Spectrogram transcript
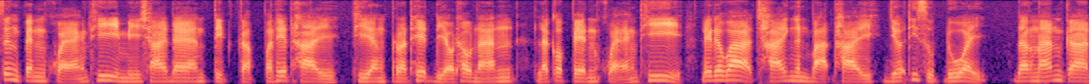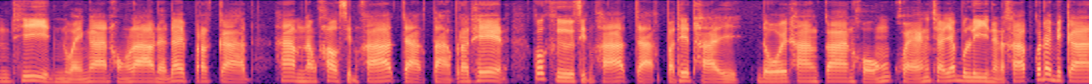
ซึ่งเป็นแขวงที่มีชายแดนติดกับประเทศไทย เพียงประเทศเดียวเท่านั้น และก็เป็นแขวงที่เรียกได้ว่าใช้เงินบาทไทยเยอะที่สุดด้วย ดังนั้นการที่หน่วยงานของลาวเนี่ยได้ประกาศห้ามนำเข้าสินค้าจากต่างประเทศ ก็คือสินค้าจากประเทศไทย โดยทางการของแขวงชัยบุรีเนี่ยนะครับ ก็ได้มีการ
